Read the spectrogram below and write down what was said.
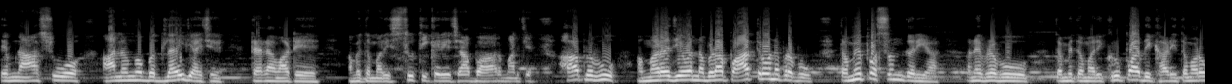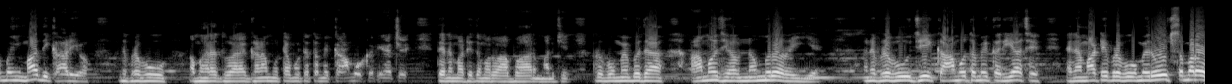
તેમના આંસુઓ આનંદમાં બદલાઈ જાય છે. તેના માટે અમે તમારી સ્તુતિ કરીએ છીએ. આભાર માન છે હા પ્રભુ અમારા જેવા નબળા પાત્રોને પ્રભુ, તમે પસંદ કર્યા. અને પ્રભુ, તમે તમારી કૃપા દેખાડી, તમારો મહિમા દેખાડ્યો. અને પ્રભુ, અમારા દ્વારા ઘણા મોટા મોટા તમે કામો કર્યા છે. તેના માટે તમારો આભાર માનજે પ્રભુ, અમે બધા આમ જ નમ્ર રહીએ. અને પ્રભુ, જે કામો તમે કર્યા છે, એના માટે પ્રભુ, અમે રોજ તમારો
